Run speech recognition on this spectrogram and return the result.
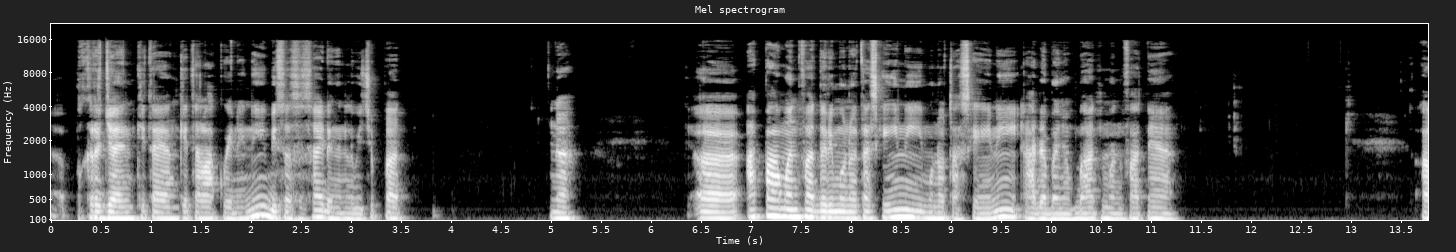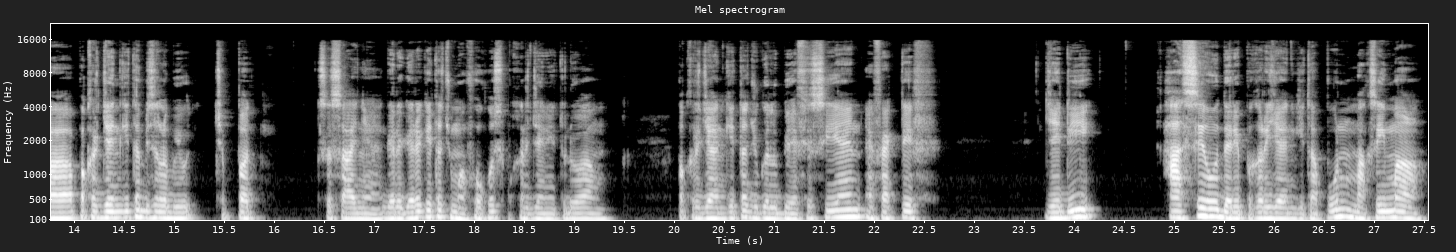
uh, pekerjaan kita yang kita lakuin ini bisa selesai dengan lebih cepat. Nah uh, apa manfaat dari monotasking ini? Monotasking ini ada banyak banget manfaatnya. Uh, pekerjaan kita bisa lebih cepat selesainya. Gara-gara kita cuma fokus pekerjaan itu doang pekerjaan kita juga lebih efisien, efektif. Jadi hasil dari pekerjaan kita pun maksimal.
